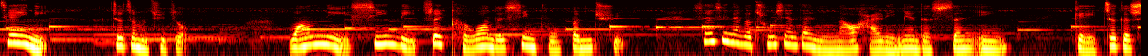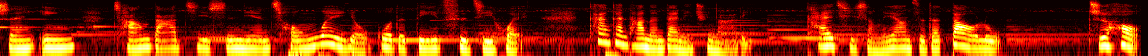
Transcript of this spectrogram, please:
建议你就这么去做，往你心里最渴望的幸福奔去。相信那个出现在你脑海里面的声音，给这个声音长达几十年从未有过的第一次机会，看看它能带你去哪里，开启什么样子的道路。之后，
